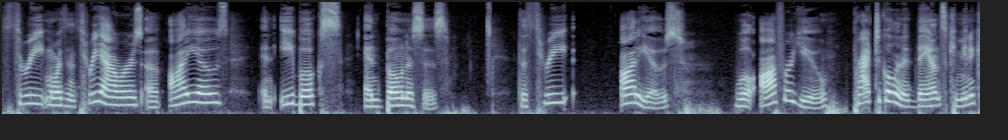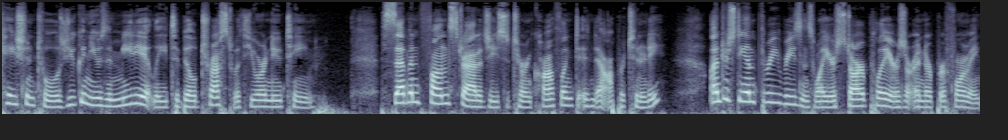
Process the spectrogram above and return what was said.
three more than three hours of audios and ebooks and bonuses. The three audios will offer you practical and advanced communication tools you can use immediately to build trust with your new team. Seven fun strategies to turn conflict into opportunity. Understand three reasons why your star players are underperforming.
